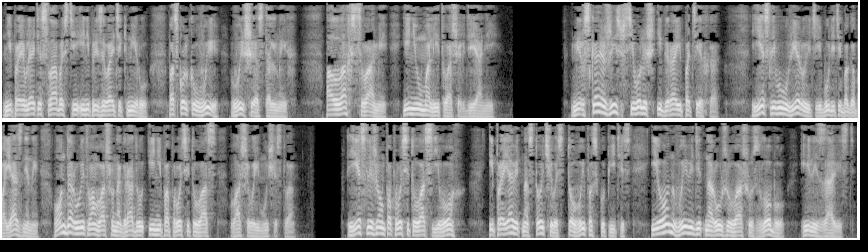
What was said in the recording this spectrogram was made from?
Не проявляйте слабости и не призывайте к миру, поскольку вы выше остальных. Аллах с вами и не умолит ваших деяний. Мирская жизнь всего лишь игра и потеха. Если вы уверуете и будете богобоязнены, Он дарует вам вашу награду и не попросит у вас вашего имущества. Если же Он попросит у вас его, и проявит настойчивость, то вы поскупитесь, и он выведет наружу вашу злобу или зависть.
